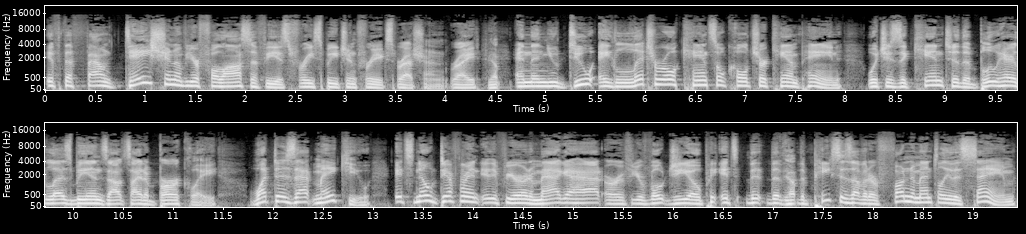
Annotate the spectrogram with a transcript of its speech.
If the foundation of your philosophy is free speech and free expression, right? Yep. And then you do a literal cancel culture campaign, which is akin to the blue haired lesbians outside of Berkeley. What does that make you? It's no different if you're in a MAGA hat or if you vote GOP. It's the the, Yep. the pieces of it are fundamentally the same.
